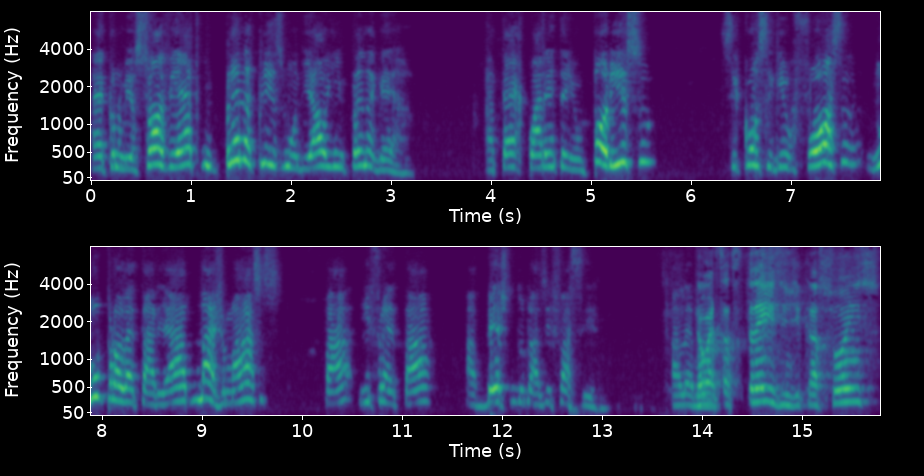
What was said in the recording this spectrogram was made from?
a economia soviética em plena crise mundial e em plena guerra, até 41. Por isso, se conseguiu força no proletariado, nas massas, para enfrentar a besta do nazifascismo. Então, essas três indicações,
